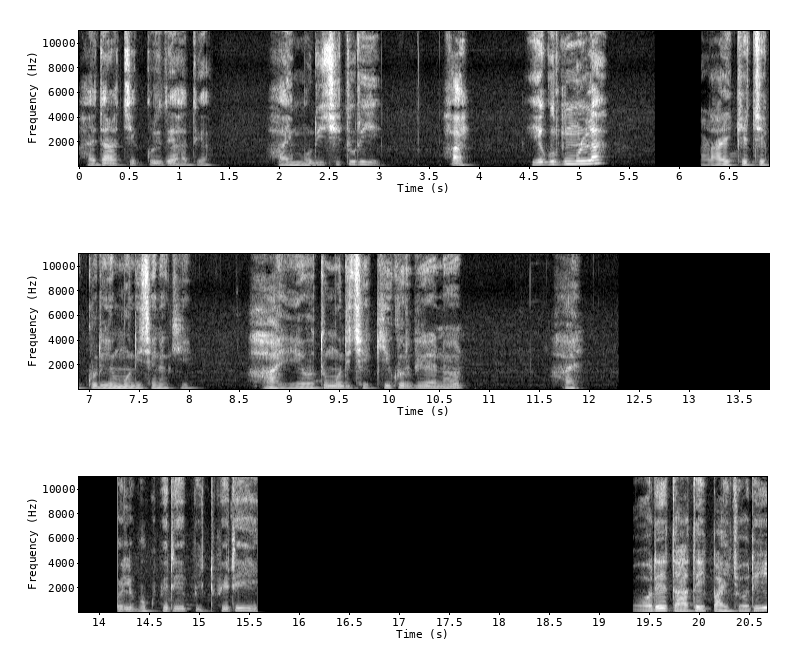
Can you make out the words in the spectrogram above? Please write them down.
হাই দাঁড়া চেক করে দে হাই মরিছি হাই এ গুরকু মরলা আর আইকে চেক করিয়ে মরিছে নাকি? হাই এও তো মরিছে কি করবি রে না হাই বুক পেরে, পিঠ পেরে। জ্বরে তাতেই পাই জ্বরে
